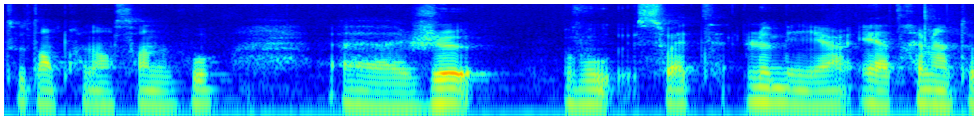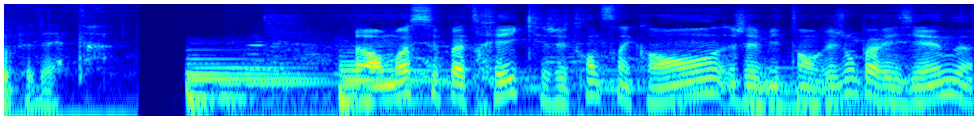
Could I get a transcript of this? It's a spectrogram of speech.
tout en prenant soin de vous. Euh, je vous souhaite le meilleur et à très bientôt peut-être. Alors moi c'est Patrick, j'ai 35 ans, j'habite en région parisienne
